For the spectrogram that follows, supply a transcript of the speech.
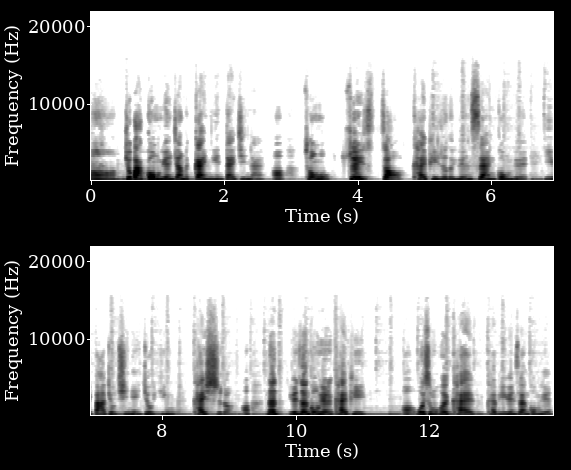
嗯，就把公园这样的概念带进来啊。从最早开辟这个圆山公园，一八九七年就已经开始了啊。那圆山公园开辟啊，为什么会开开辟圆山公园？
